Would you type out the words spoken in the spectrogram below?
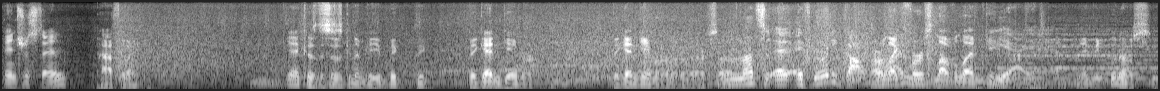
Interesting. Pathway. Yeah, because this is gonna be big, big, big end gamer, big end gamer over there. So Mm, That's uh, if you already got or like first level end gamer. Yeah, yeah, yeah. maybe. Who knows?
